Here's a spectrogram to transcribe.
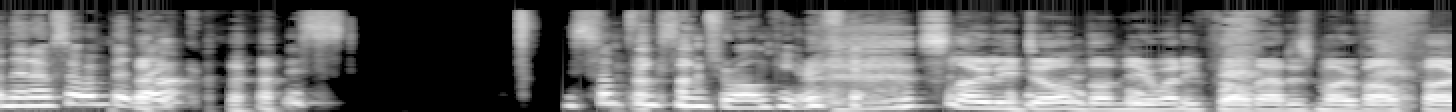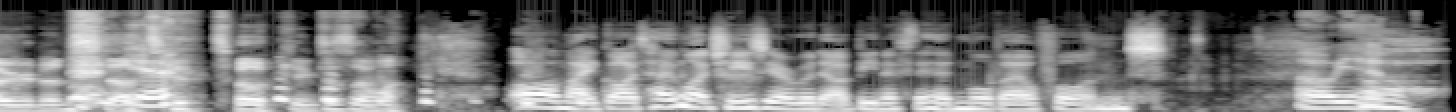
and then I'm sort of a bit like this something seems wrong here again. Slowly dawned on you when he pulled out his mobile phone and started Yeah. talking to someone. Oh my god, how much easier would it have been if they had mobile phones? Oh yeah. Oh,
